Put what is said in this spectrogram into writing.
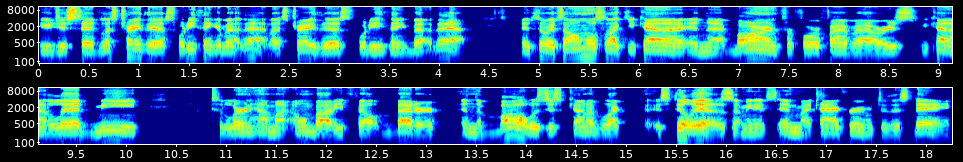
You just said, let's try this. What do you think about that? Let's try this. What do you think about that? And so it's almost like you kind of in that barn for four or five hours, you kind of led me to learn how my own body felt better. And the ball was just kind of like, it still is. I mean, it's in my tack room to this day.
